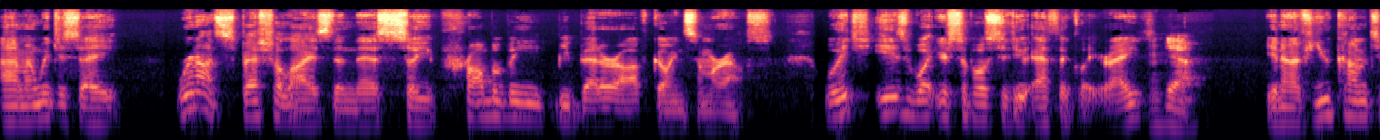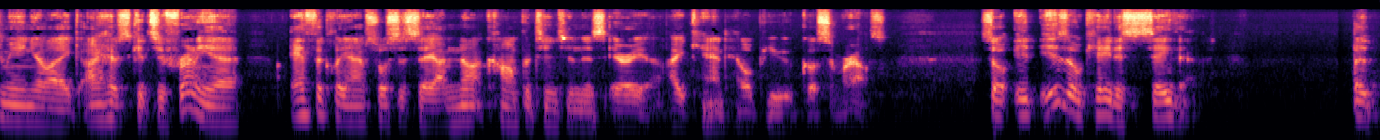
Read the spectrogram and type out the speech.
Um, and we just say, we're not specialized in this, so you probably be better off going somewhere else, which is what you're supposed to do ethically, right? Mm-hmm. Yeah. You know, if you come to me and you're like, I have schizophrenia, ethically, I'm supposed to say, I'm not competent in this area. I can't help you. Go somewhere else. So it is okay to say that. But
